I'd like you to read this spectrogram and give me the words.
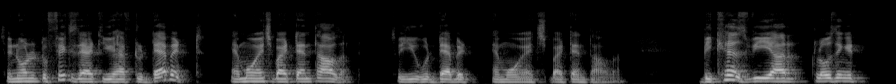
So in order to fix that, you have to debit MOH by 10,000. So you would debit MOH by 10,000. Because we are closing it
